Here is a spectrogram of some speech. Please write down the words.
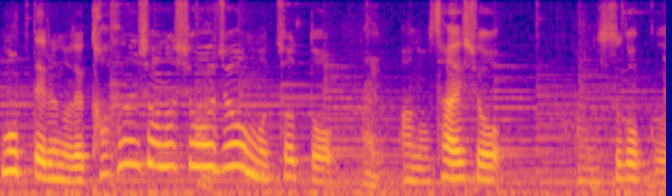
持ってるので、花粉症の症状もちょっと、あの最初あのすごく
